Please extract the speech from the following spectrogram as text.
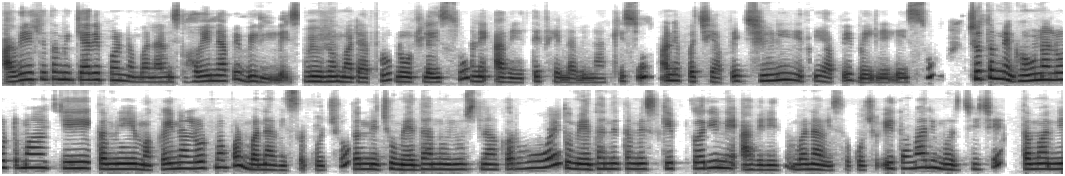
આવી રીતે તમે ક્યારે પણ ન બનાવીશું હવે એને આપણે બેલી લઈશું. બેલવા માટે આપણો લોટ લઈશું અને આવી રીતે ફેલાવી નાખીશું. અને પછી આપણે ઝીણી રીતે આપણે બેલી લઈશું. જો તમને ઘઉંના લોટમાં કે તમે મકાઈના લોટમાં પણ બનાવી શકો છો. તમને જો મેદાનું યુઝ ના કરવું હોય તો મેદાને તમે સ્કીપ કરીને આવી રીતે બનાવી શકો છો. એ તમારી મરજી છે. તમારે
